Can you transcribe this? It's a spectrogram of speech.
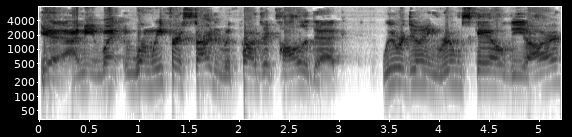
Yeah, I mean, when, when we first started with Project Holodeck, we were doing room scale VR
